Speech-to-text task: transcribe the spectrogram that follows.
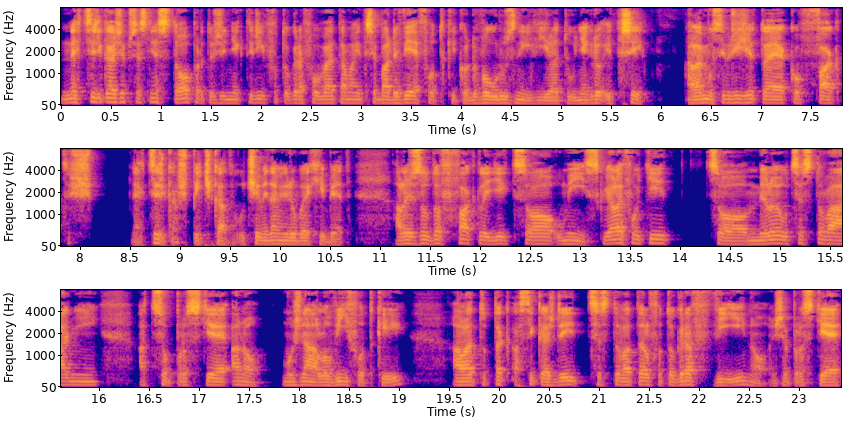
nechci říkat, že přesně 100, protože někteří fotografové tam mají třeba dvě fotky, jako dvou různých výletů, někdo i tři. Ale musím říct, že to je jako fakt, nechci říkat špička, určitě mi tam někdo bude chybět, ale že jsou to fakt lidi, co umí skvěle fotit, co milují cestování a co prostě, ano, možná loví fotky, ale to tak asi každý cestovatel, fotograf ví, no, že prostě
